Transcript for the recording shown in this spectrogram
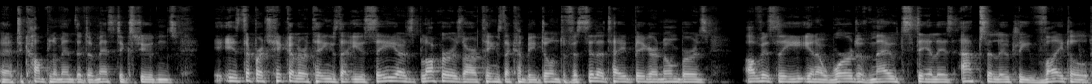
uh, to complement the domestic students, is there particular things that you see as blockers or things that can be done to facilitate bigger numbers? Obviously, you know, word of mouth still is absolutely vital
